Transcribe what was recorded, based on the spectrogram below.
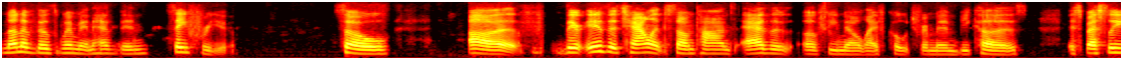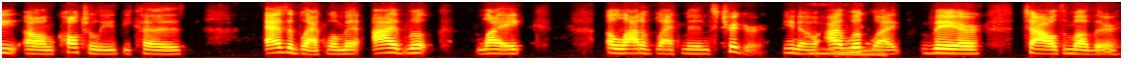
none of those women have been safe for you. So uh, there is a challenge sometimes as a, a, female life coach for men because, especially um, culturally, because as a black woman, I look like a lot of black men's trigger. You know, mm-hmm. I look mm. like their child's mother,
